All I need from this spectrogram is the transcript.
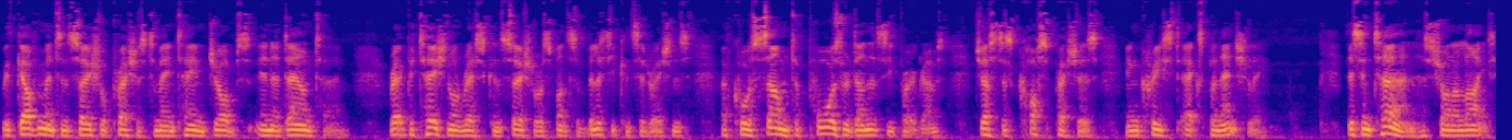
with government and social pressures to maintain jobs in a downturn, reputational risk and social responsibility considerations have caused some to pause redundancy programs just as cost pressures increased exponentially. This in turn has shone a light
